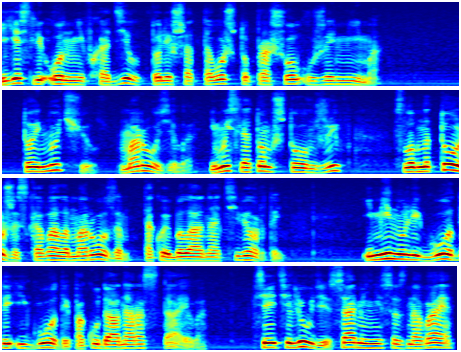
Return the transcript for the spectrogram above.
И если он не входил, то лишь от того, что прошел уже мимо. Той ночью морозило, и мысль о том, что он жив – словно тоже сковала морозом, такой была она твердой. И минули годы и годы, покуда она растаяла. Все эти люди, сами не сознавая,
